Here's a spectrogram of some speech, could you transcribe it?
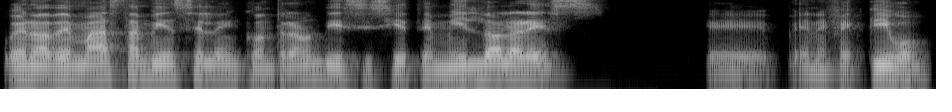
Bueno, además también se le encontraron diecisiete mil dólares eh, en efectivo.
